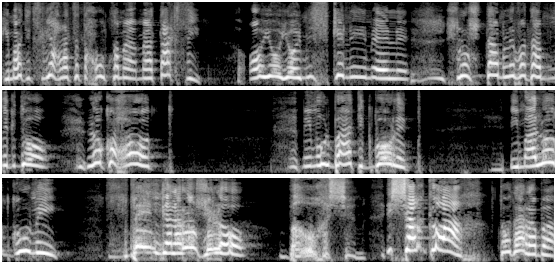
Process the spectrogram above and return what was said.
כמעט הצליח לצאת החוצה מה, מהטקסי. אוי אוי אוי, מסכנים אלה. שלושתם לבדם נגדו. לא כוחות. ממול באה תגבורת. עם עלות גומי. זבינג על הראש שלו. ברוך השם. יישר כוח! תודה רבה.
